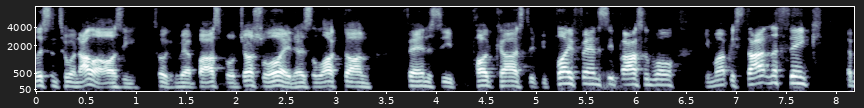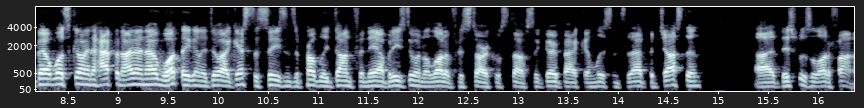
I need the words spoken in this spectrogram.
listen to another Aussie talking about basketball, Josh Lloyd has a Locked On Fantasy podcast. If you play fantasy basketball, you might be starting to think about what's going to happen. I don't know what they're going to do. I guess the seasons are probably done for now, but he's doing a lot of historical stuff. So go back and listen to that. But Justin, uh, this was a lot of fun.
